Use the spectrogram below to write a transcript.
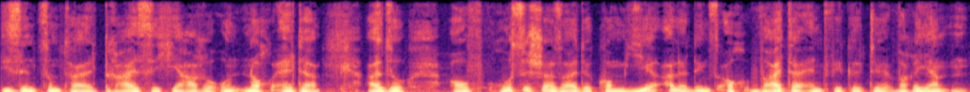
die sind zum Teil 30 Jahre und noch älter. Also auf russischer Seite kommen hier allerdings auch weiterentwickelte Varianten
